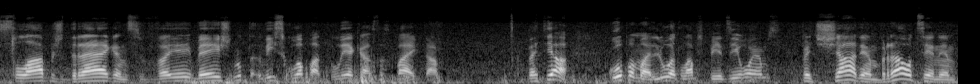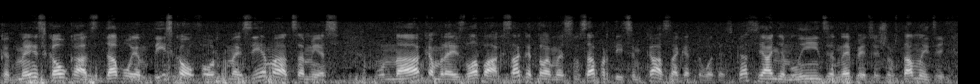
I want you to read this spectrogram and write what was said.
slapjš, drēgans, vējš, nu viss kopā liekas tas baigtām. Bet jā, kopumā ļoti labs piedzīvojums. Pēc šādiem braucieniem, kad mēs kaut kāds dabūjam diskomfortu, mēs iemācāmies un nākamreiz labāk sagatavojamies un sapratīsim, kā sagatavoties, kas jāņem līdzi, ir nepieciešams tam līdzīgi.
